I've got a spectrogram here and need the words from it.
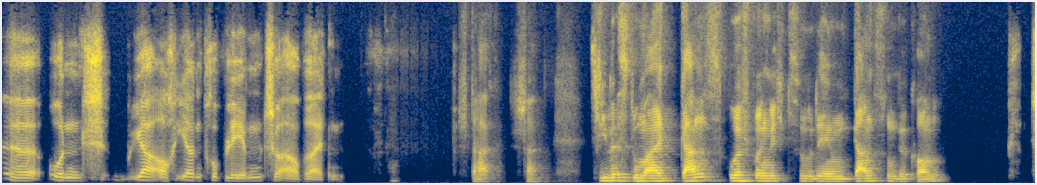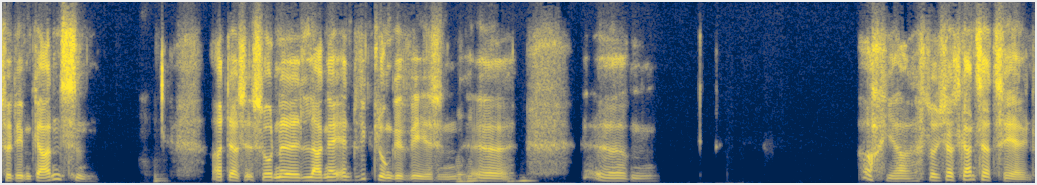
äh, und ja auch ihren Problemen zu arbeiten. Stark, stark. Wie bist du mal ganz ursprünglich zu dem Ganzen gekommen? Zu dem Ganzen. Ah, das ist so eine lange Entwicklung gewesen. Mhm. Äh, ähm, ach ja, soll ich das ganz erzählen?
